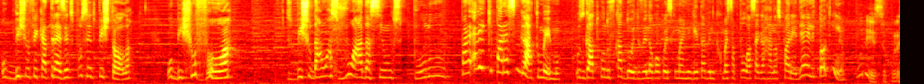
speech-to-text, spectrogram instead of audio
O bicho fica 300% pistola. O bicho voa. Os bichos dão umas voadas assim, uns pulos. É que parece gato mesmo. Os gatos, quando ficam doidos, vendo alguma coisa que mais ninguém tá vendo, que começa a pular, se agarrar nas paredes, é ele todinho. Por isso. Por...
